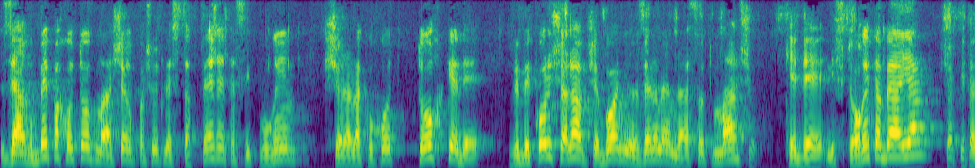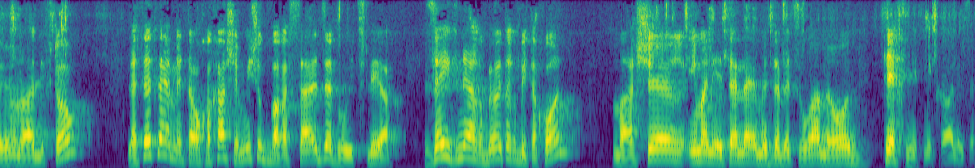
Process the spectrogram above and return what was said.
זה הרבה פחות טוב מאשר פשוט לספר את הסיפורים של הלקוחות תוך כדי, ובכל שלב שבו אני עוזר להם לעשות משהו כדי לפתור את הבעיה, שהפיתיון נועד לפתור, לתת להם את ההוכחה שמישהו כבר עשה את זה והוא הצליח. זה יבנה הרבה יותר ביטחון מאשר אם אני אתן להם את זה בצורה מאוד טכנית, נקרא לזה.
